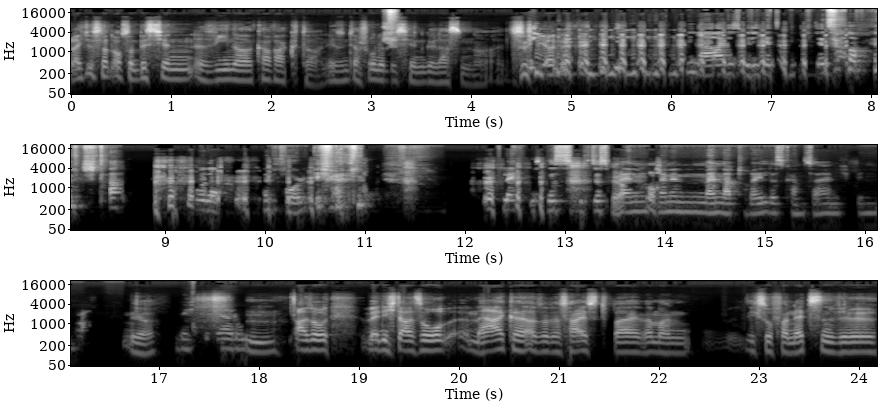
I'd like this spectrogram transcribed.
Vielleicht ist das auch so ein bisschen äh, Wiener Charakter. Wir sind ja schon ein bisschen gelassener als wir. Ne? Na, das würde ich jetzt nicht jetzt auf eine Stadt oder ein Volk, ich weiß nicht. Vielleicht ist das, ist das mein, ja, mein, mein Naturell, das kann sein. Ich bin ja. Mhm. Also wenn ich da so merke, also das heißt, bei, wenn man sich so vernetzen will,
